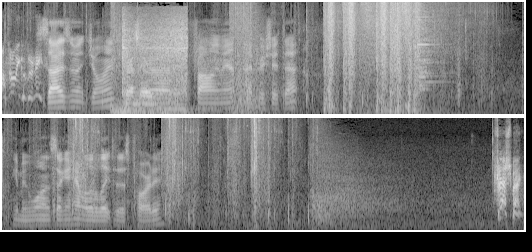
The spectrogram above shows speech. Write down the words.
I'm throwing a grenade. Seismic join. Thanks for, mid. uh, following, man. I appreciate that. Give me one second here. I'm a little late to this party. Flashbang.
